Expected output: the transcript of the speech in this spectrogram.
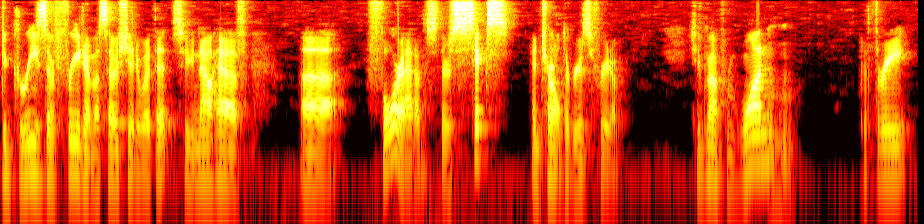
degrees of freedom associated with it. So you now have uh, four atoms. There's six internal degrees of freedom. So you've gone from one to three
